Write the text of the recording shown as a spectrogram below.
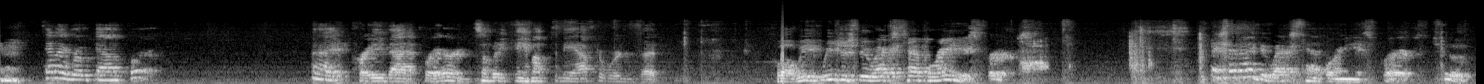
And I wrote down a prayer. And I prayed that prayer, and somebody came up to me afterward and said, Well, we, we just do extemporaneous prayers. I said, I do extemporaneous prayers too.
